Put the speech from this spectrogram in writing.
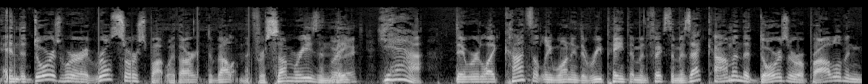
and the doors were a real sore spot with our development. For some reason, Were they? yeah. They were like constantly wanting to repaint them and fix them. Is that common that doors are a problem in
